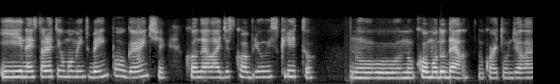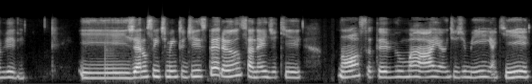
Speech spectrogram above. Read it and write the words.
E na história tem um momento bem empolgante quando ela descobre um escrito no, no cômodo dela, no quarto onde ela vive. E gera um sentimento de esperança, né? De que, nossa, teve uma aia antes de mim aqui,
